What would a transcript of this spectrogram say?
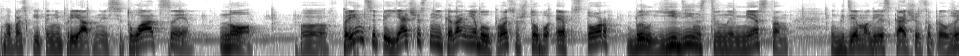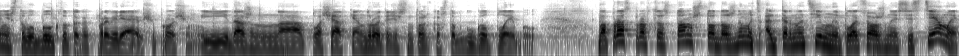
попасть в какие-то неприятные ситуации. Но, э, в принципе, я, честно, никогда не был против, чтобы App Store был единственным местом, где могли скачиваться приложения, чтобы был кто-то как проверяющий, прочим. И даже на площадке Android, естественно, только чтобы Google Play был. Вопрос просто в том, что должны быть альтернативные платежные системы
